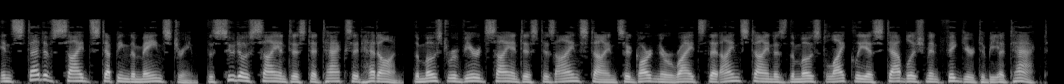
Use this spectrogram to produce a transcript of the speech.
Instead of sidestepping the mainstream, the pseudo-scientist attacks it head-on. The most revered scientist is Einstein so Gardner writes that Einstein is the most likely establishment figure to be attacked.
